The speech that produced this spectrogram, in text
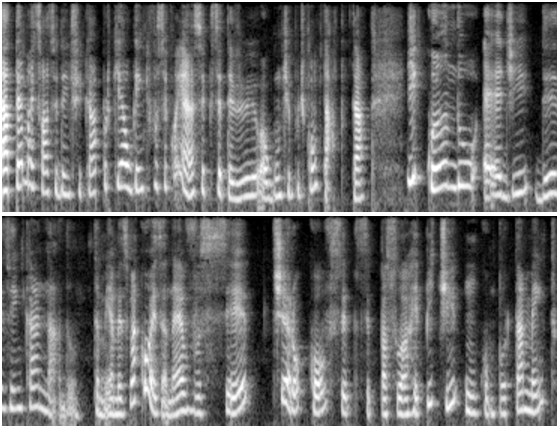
até mais fácil identificar porque é alguém que você conhece, que você teve algum tipo de contato, tá? E quando é de desencarnado? Também é a mesma coisa, né? Você xerocou, você, você passou a repetir um comportamento,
